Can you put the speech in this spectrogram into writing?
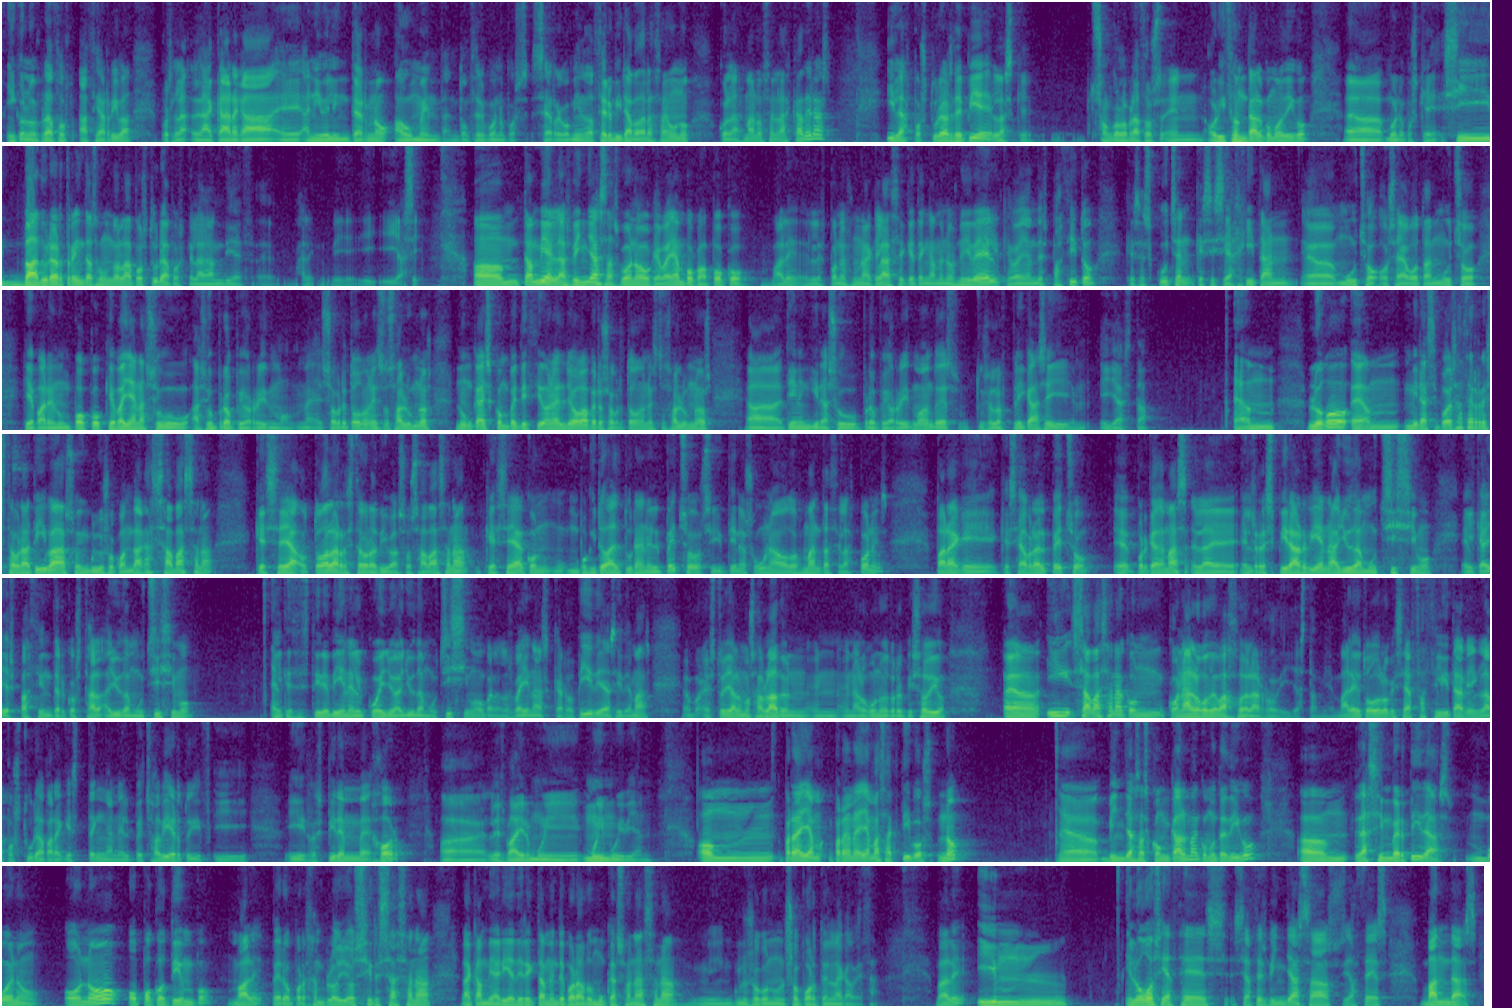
y con los brazos hacia arriba, pues la, carga eh, a nivel interno aumenta. Entonces, bueno, pues se recomienda hacer Virabhadrasana 1 con las manos en las caderas y las posturas de pie, las que son con los brazos en horizontal, como digo, eh, bueno, pues que si va a durar 30 segundos la postura, pues que la hagan 10, eh, ¿vale? Y, así. También las vinyasas, bueno, que vayan poco a poco, ¿vale? Les pones una clase que tenga menos nivel, que vayan despacito, que se escuchen, que si se agitan eh, mucho o se agotan mucho, que paren un poco, que vayan a su, a su propio ritmo. sobre todo en estos alumnos, nunca es competición el yoga, pero sobre todo en estos alumnos tienen que ir a su propio ritmo, entonces tú se lo explicas y ya está. Em, luego, em, mira, si puedes hacer restaurativas o incluso cuando hagas sabásana, que sea, o todas las restaurativas o sabásana, que sea con un poquito de altura en el pecho, si tienes una o dos mantas se las pones, para que, se abra el pecho, eh, porque además el respirar bien ayuda muchísimo, el que haya espacio intercostal ayuda muchísimo. El que se estire bien el cuello ayuda muchísimo para las ballenas carotídeas y demás. Esto ya lo hemos hablado en algún otro episodio. Eh, y Savasana con, algo debajo de las rodillas también, ¿vale? Todo lo que sea facilitar la postura para que tengan el pecho abierto y, respiren mejor, eh, les va a ir muy, muy, muy bien. Um, para, más activos, no. Uh, vinyasas con calma, como te digo. Um, las invertidas, bueno, o no o poco tiempo, ¿vale? Pero por ejemplo yo Sirsasana la cambiaría directamente por Adho Mukha Svanasana, incluso con un soporte en la cabeza, ¿vale? Y, mm, y luego si haces, si haces vinyasas, si haces bandas,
